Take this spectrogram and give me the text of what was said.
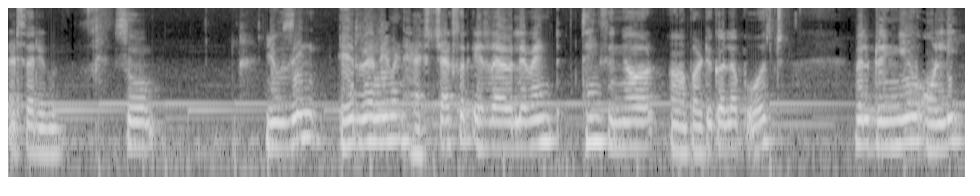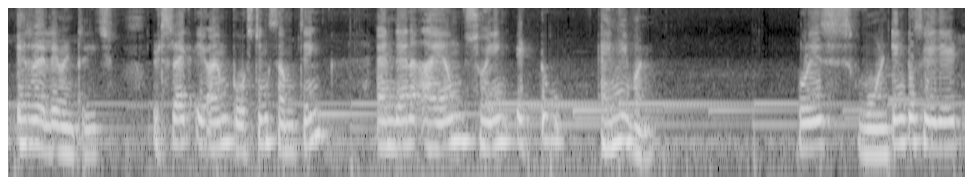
that's very good. So using irrelevant hashtags or irrelevant things in your uh, particular post will bring you only irrelevant reach. It's like i am posting something and then i am showing it to anyone who is wanting to see it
